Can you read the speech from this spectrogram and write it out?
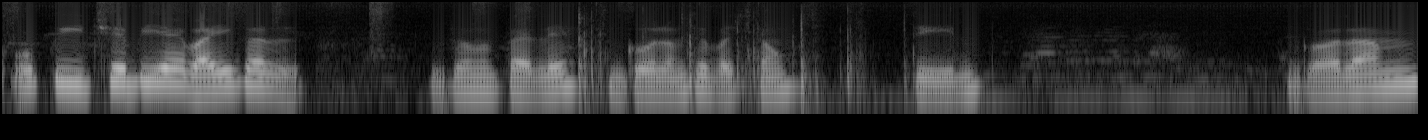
वो पीछे भी है भाई कर जो मैं पहले गोलम से बचता हूँ। तीन। गोलम।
